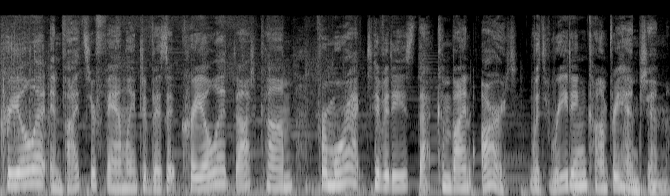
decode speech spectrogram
Crayola invites your family to visit Crayola.com for more activities that combine art with reading comprehension.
